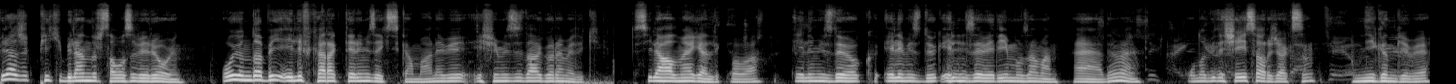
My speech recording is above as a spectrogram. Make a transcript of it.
Birazcık Peaky Blinders havası veriyor oyun. Oyunda bir Elif karakterimiz eksik ama hani bir eşimizi daha göremedik. Silah almaya geldik baba. Elimizde yok. Elimizde yok. Elinize vereyim o zaman. He değil mi? Ona bir de şeyi saracaksın. Negan gibi.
